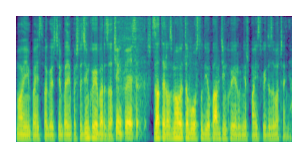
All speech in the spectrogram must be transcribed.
moim Państwa gościem. Panie pośle, dziękuję bardzo Dziękuję serdecznie. za tę rozmowę. To było Studio PAP. Dziękuję również Państwu i do zobaczenia.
